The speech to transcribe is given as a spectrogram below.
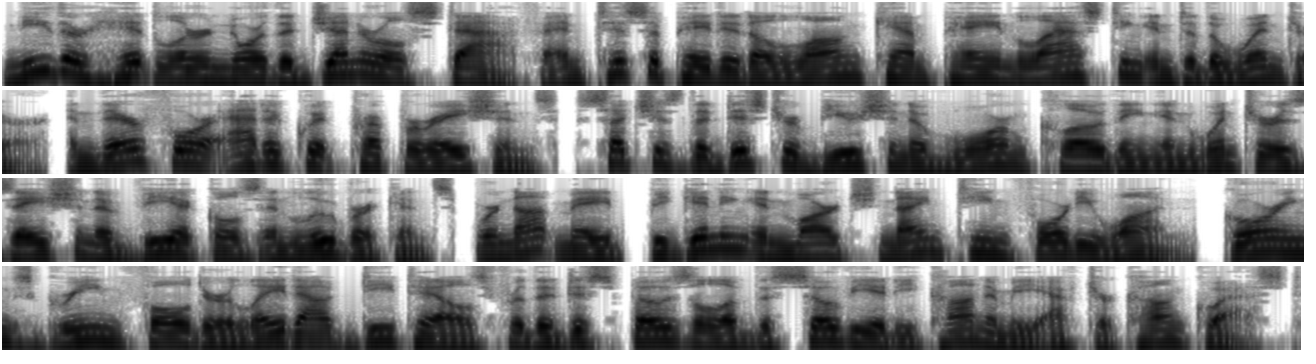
Neither Hitler nor the General Staff anticipated a long campaign lasting into the winter, and therefore adequate preparations, such as the distribution of warm clothing and winterization of vehicles and lubricants, were not made. Beginning in March 1941, Göring's Green Folder laid out details for the disposal of the Soviet economy after conquest.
